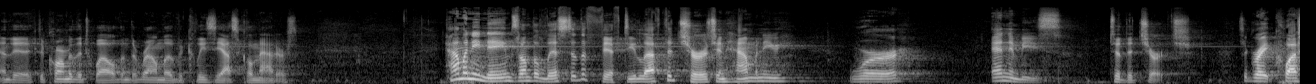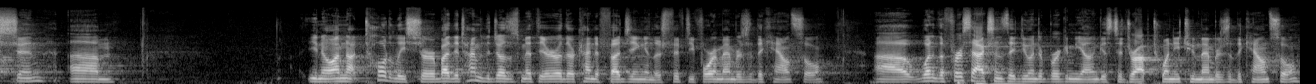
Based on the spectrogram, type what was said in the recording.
and the, the Quorum of the Twelve in the realm of ecclesiastical matters. How many names on the list of the 50 left the church, and how many were enemies to the church? It's a great question. Um, you know, I'm not totally sure. By the time of the Joseph Smith era, they're kind of fudging, and there's 54 members of the council. Uh, one of the first actions they do under Brigham Young is to drop 22 members of the council.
